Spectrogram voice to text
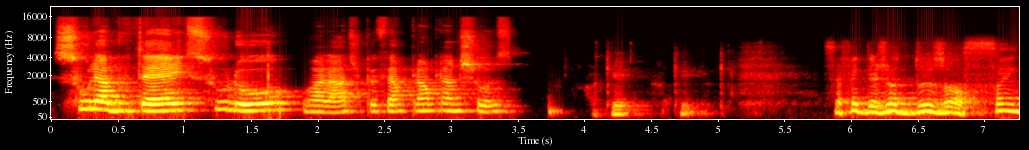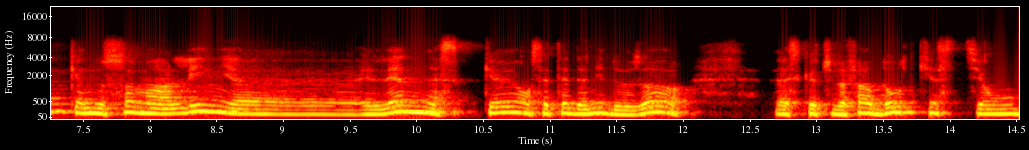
sous la bouteille, sous l'eau. Voilà, tu peux faire plein, plein de choses. Ça fait déjà 2h05 que nous sommes en ligne. Euh, Hélène, est-ce qu'on s'était donné deux heures? Est-ce que tu veux faire d'autres questions?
